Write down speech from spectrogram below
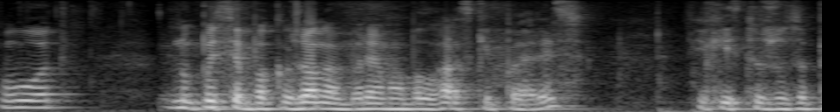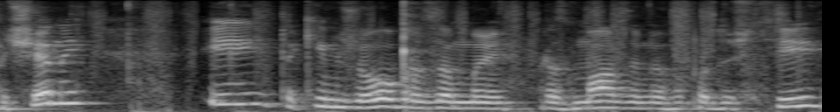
От. Ну, після баклажана беремо болгарський перець, якийсь теж запечений. І таким же образом ми розмазуємо його по дошці.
